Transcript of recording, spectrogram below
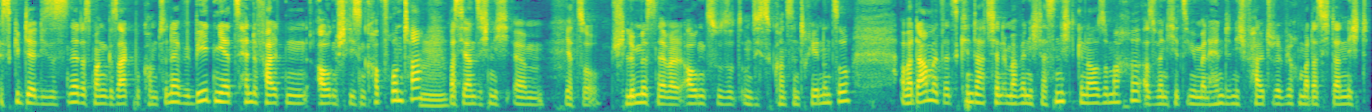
es gibt ja dieses, ne, dass man gesagt bekommt, so, ne, wir beten jetzt, Hände falten, Augen schließen, Kopf runter, was ja an sich nicht ähm, jetzt so schlimm ist, ne, weil Augen zu, um sich zu konzentrieren und so. Aber damals als Kind dachte ich dann immer, wenn ich das nicht genauso mache, also wenn ich jetzt irgendwie meine Hände nicht falte oder wie auch immer, dass ich dann nicht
